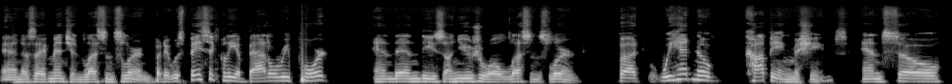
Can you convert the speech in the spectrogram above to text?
And as I mentioned, lessons learned. But it was basically a battle report and then these unusual lessons learned. But we had no copying machines. And so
